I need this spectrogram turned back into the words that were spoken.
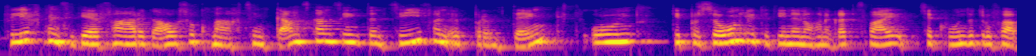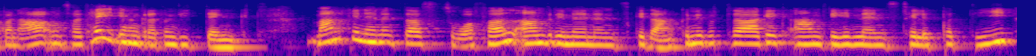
Vielleicht haben Sie die Erfahrung auch schon gemacht, sind ganz, ganz intensiv an jemandem denkt und die Person läutet Ihnen nach gerade zwei Sekunden darauf an und sagt, hey, ich habe gerade an dich gedacht. Manche nennen das Zufall, andere nennen es Gedankenübertragung, andere nennen es Telepathie,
